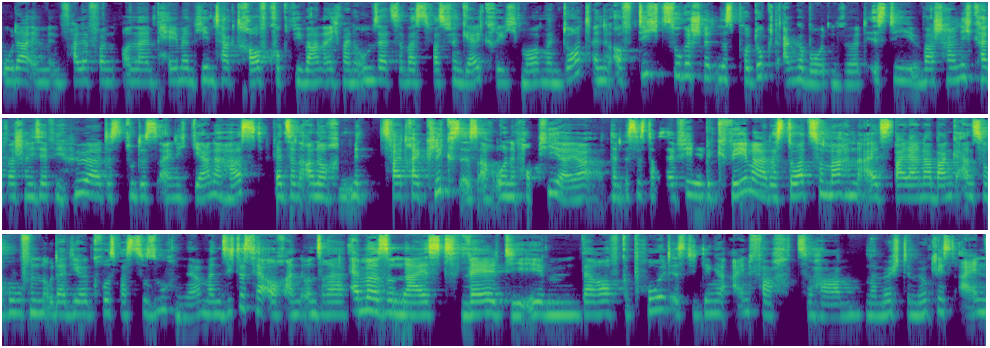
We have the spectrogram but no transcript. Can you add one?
oder im, im Falle von Online-Payment jeden Tag drauf guckt, wie waren eigentlich meine Umsätze, was, was für ein Geld kriege ich morgen. Wenn dort ein auf dich zugeschnittenes Produkt angeboten wird, ist die Wahrscheinlichkeit wahrscheinlich sehr viel höher, dass du das eigentlich gerne hast. Wenn es dann auch noch mit zwei, drei Klicks ist, auch ohne Papier, ja, dann ist es doch sehr viel bequemer, das dort zu machen, als bei deiner Bank anzurufen oder dir groß was zu suchen. Ja. Man sieht es ja auch an unserer Amazonized Welt, die eben darauf gepolt ist, die Dinge einfach zu haben. Man möchte möglichst ein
